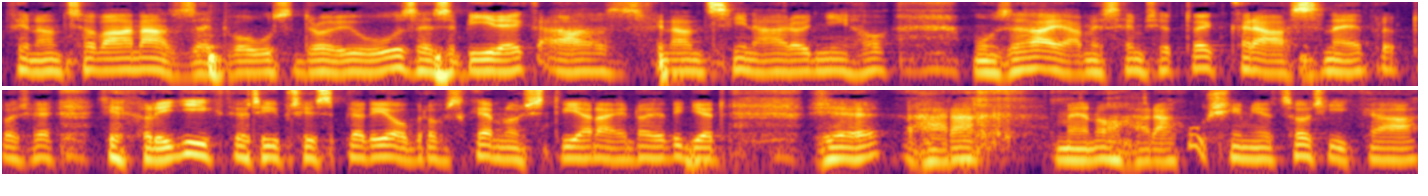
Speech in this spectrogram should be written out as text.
financována ze dvou zdrojů, ze sbírek a z financí Národního muzea. Já myslím, že to je krásné, protože těch lidí, kteří přispěli, je obrovské množství a najednou je vidět, že Harach, jméno Harach už jim něco říká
